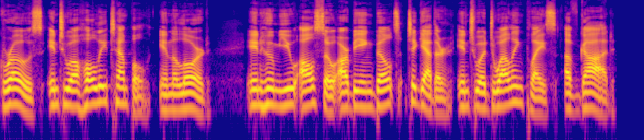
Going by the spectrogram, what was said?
grows into a holy temple in the Lord, in whom you also are being built together into a dwelling place of God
